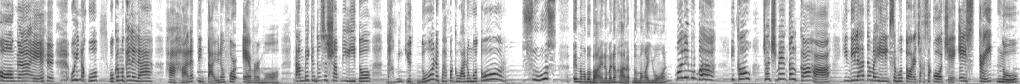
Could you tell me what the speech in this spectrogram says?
Oo nga eh. Uy naku, huwag kang mag-alala. Hahanap din tayo ng forever mo. Tambay ka dun sa shop ni Lito. Daming cute doon, nagpapagawa ng motor. Sus, eh mga babae naman ang hanap ng mga yon. Malay mo ba? Ikaw, judgmental ka ha? Hindi lahat na mahilig sa motor at saka sa kotse, eh straight no?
